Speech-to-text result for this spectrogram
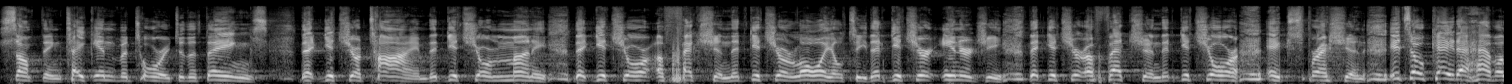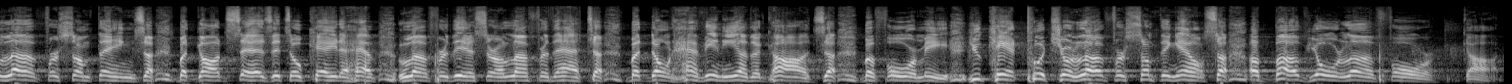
something. Take inventory to the things that get your time, that get your money, that get your affection, that get your loyalty, that get your energy, that get your affection, that get your expression. It's okay to have a love for some things, uh, but God says it's okay to have love for this or a love for that, uh, but don't have any other gods uh, before me. You can't put your love for something else above your love for God.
